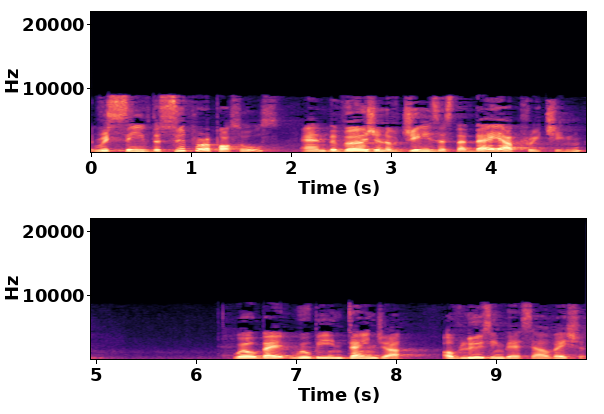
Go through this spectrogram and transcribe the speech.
receive the super apostles and the version of Jesus that they are preaching, well, they will be in danger of losing their salvation.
